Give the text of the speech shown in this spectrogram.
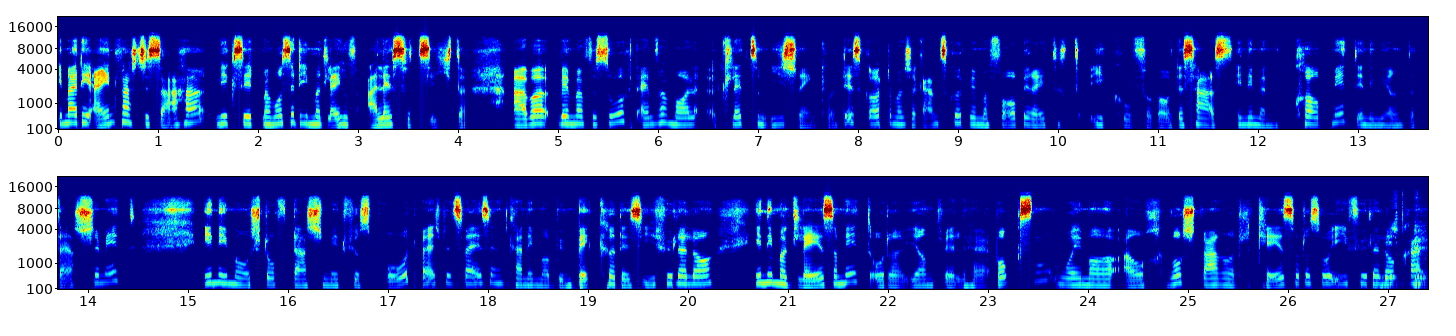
Immer die einfachste Sache, wie gesagt, man muss nicht immer gleich auf alles verzichten. Aber wenn man versucht, einfach mal ein zum Einschränken, und das geht einmal schon ganz gut, wenn man vorbereitet einkaufen geht. Das heißt, ich nehme einen Korb mit, ich nehme eine Tasche mit, ich nehme auch Stofftaschen mit fürs Brot beispielsweise, und kann ich mir beim Bäcker das einfüllen lassen. Ich nehme Gläser mit oder irgendwelche Boxen, wo ich mir auch Wurstwaren oder Käse oder so einfüllen lassen kann.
